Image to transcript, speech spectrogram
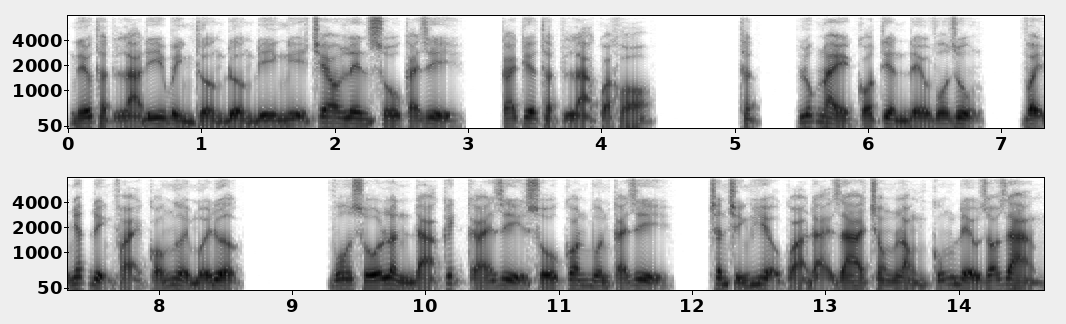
nếu thật là đi bình thường đường đi nghị treo lên số cái gì, cái kia thật là quá khó. Thật, lúc này có tiền đều vô dụng, vậy nhất định phải có người mới được. Vô số lần đả kích cái gì số con buôn cái gì, chân chính hiệu quả đại gia trong lòng cũng đều rõ ràng,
